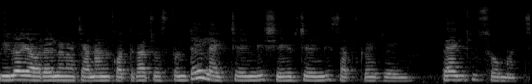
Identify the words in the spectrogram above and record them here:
మీలో ఎవరైనా నా ఛానల్ కొత్తగా చూస్తుంటే లైక్ చేయండి షేర్ చేయండి సబ్స్క్రైబ్ చేయండి. Thank you so much.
